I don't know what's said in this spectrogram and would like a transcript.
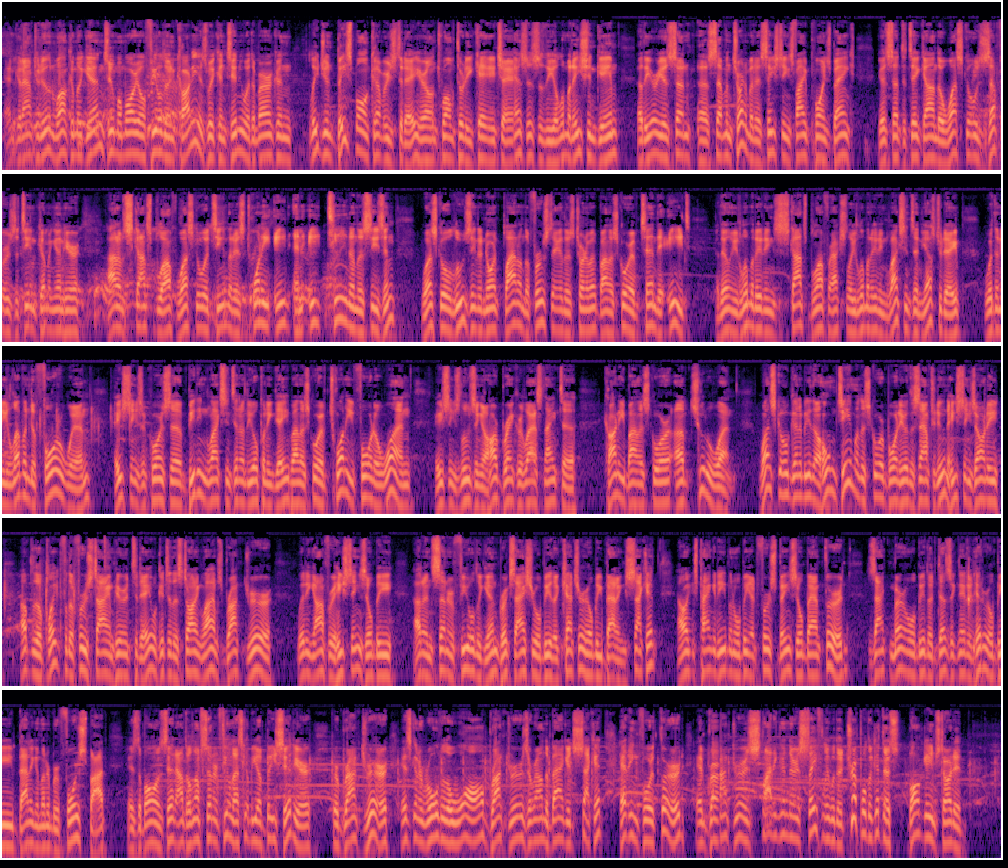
And good afternoon. Welcome again to Memorial Field in Kearney as we continue with American Legion baseball coverage today here on 1230 KHAS. This is the elimination game of the Area 7, uh, seven tournament as Hastings Five Points Bank gets set to take on the Westco Zephyrs, the team coming in here out of Scottsbluff. Westco, a team that is 28 and 18 on the season. Westco losing to North Platte on the first day of this tournament by the score of 10 to 8. And they're eliminating Scottsbluff, or actually eliminating Lexington yesterday with an 11 to 4 win. Hastings, of course, uh, beating Lexington on the opening day by the score of 24 to 1. Hastings losing a heartbreaker last night to Kearney by the score of 2 to 1. Westco going to be the home team on the scoreboard here this afternoon. Hastings already up to the plate for the first time here today. We'll get to the starting lineups. Brock Dreher leading off for Hastings. He'll be out in center field again. Brooks Asher will be the catcher. He'll be batting second. Alex Panganiban will be at first base. He'll bat third. Zach Merrill will be the designated hitter. He'll be batting in the number four spot as the ball is hit out to left center field. That's going to be a base hit here for Brock Dreher. It's going to roll to the wall. Brock Dreher is around the bag at second, heading for third, and Brock Dreher is sliding in there safely with a triple to get this ball game started.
